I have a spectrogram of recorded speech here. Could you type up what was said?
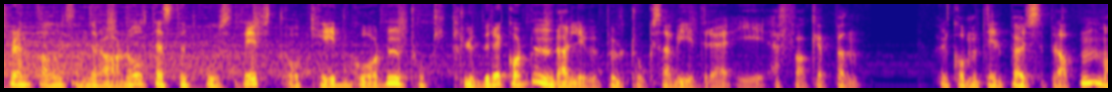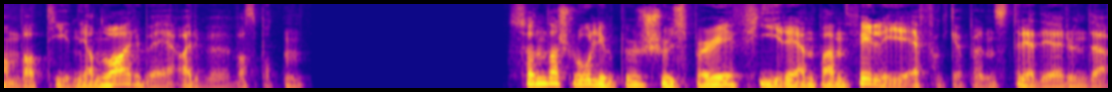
Trent Alexander Arnold testet positivt, og Cade Gordon tok klubbrekorden da Liverpool tok seg videre i FA-cupen. Velkommen til pausepraten mandag 10.10 ved Arve Vassbotn. Søndag slo Liverpool Shrewsbury 4-1 på Anfield i FA-cupens tredje runde.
